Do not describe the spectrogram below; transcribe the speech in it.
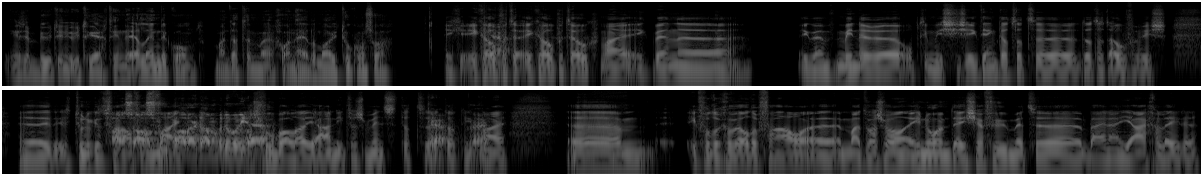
in zijn buurt in Utrecht in de ellende komt. Maar dat hem uh, gewoon een hele mooie toekomst wacht. Ik, ik, hoop, ja. het, ik hoop het ook, maar ik ben, uh, ik ben minder uh, optimistisch. Ik denk dat het, dat het over is. toen ik het verhaal als, als van voetballer dan bedoel je? Als hè? voetballer, ja, niet als mens, dat, ja, dat niet. Nee. Maar um, ik vond het een geweldig verhaal. maar het was wel een enorm déjà vu met bijna een jaar geleden.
